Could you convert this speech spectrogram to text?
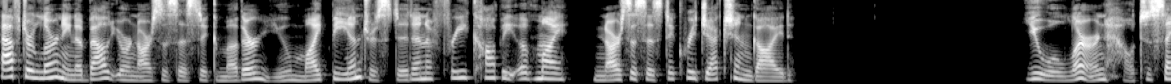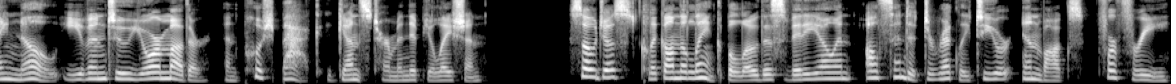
After learning about your narcissistic mother, you might be interested in a free copy of my Narcissistic Rejection Guide. You will learn how to say no even to your mother and push back against her manipulation. So just click on the link below this video and I'll send it directly to your inbox for free.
